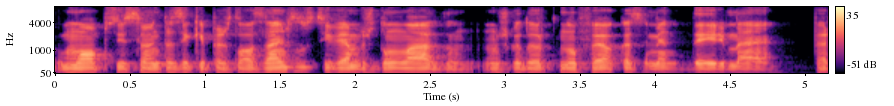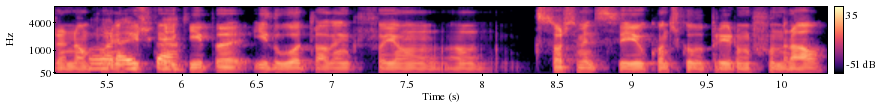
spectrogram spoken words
uma oposição entre as equipas de Los Angeles, tivemos de um lado um jogador que não foi ao casamento da irmã para não pôr em risco a equipa e do outro alguém que foi um, um que supostamente saiu quando descobriu para ir um funeral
